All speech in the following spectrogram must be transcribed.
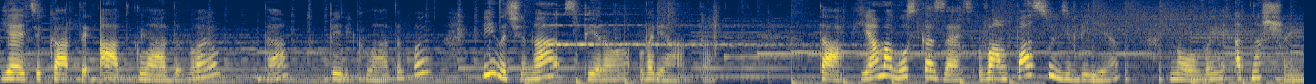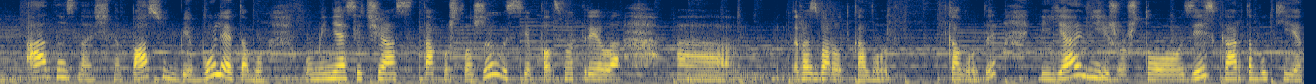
Я эти карты откладываю, да, перекладываю и начинаю с первого варианта. Так, я могу сказать, вам по судьбе новые отношения. Однозначно, по судьбе. Более того, у меня сейчас так уж сложилось, я посмотрела а, разворот колод, колоды, и я вижу, что здесь карта букет.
